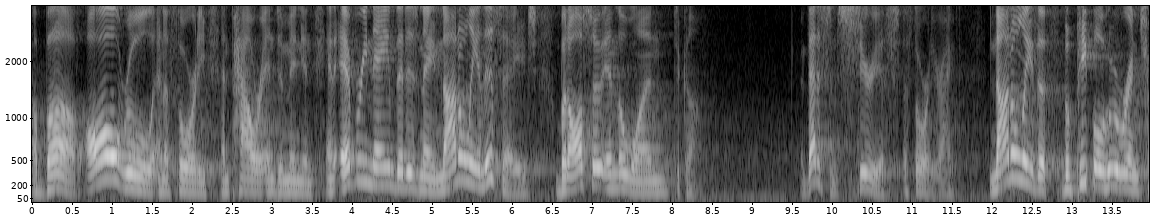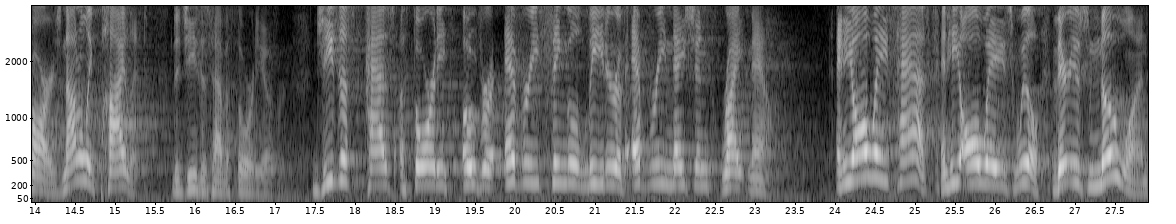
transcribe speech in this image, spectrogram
above all rule and authority and power and dominion, and every name that is named, not only in this age, but also in the one to come. And that is some serious authority, right? Not only the, the people who were in charge, not only Pilate did Jesus have authority over. Jesus has authority over every single leader of every nation right now. And he always has, and he always will. There is no one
